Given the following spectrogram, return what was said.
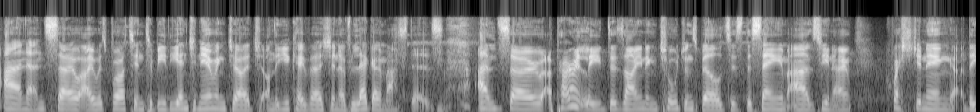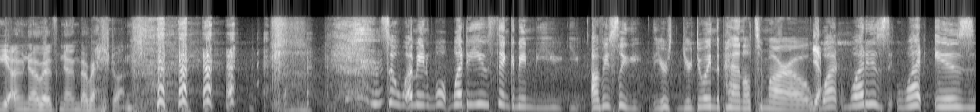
And, and so I was brought in to be the engineering judge on the UK version of Lego Masters. Mm. And so apparently designing children's builds is the same as, you know, questioning the owner of Noma Restaurant. so, I mean, what, what, do you think? I mean, you, you, obviously, you're, you're doing the panel tomorrow. Yeah. What, what is, what is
